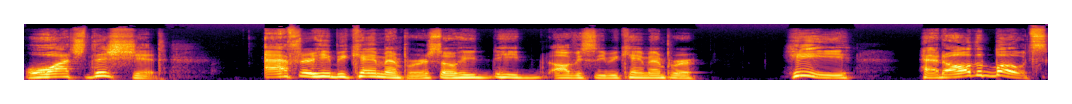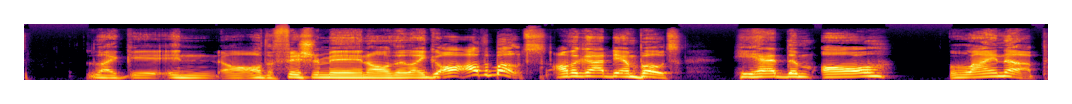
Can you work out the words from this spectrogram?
watch this shit. After he became emperor, so he he obviously became emperor, he had all the boats, like in all the fishermen, all the like all, all the boats, all the goddamn boats. He had them all line up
